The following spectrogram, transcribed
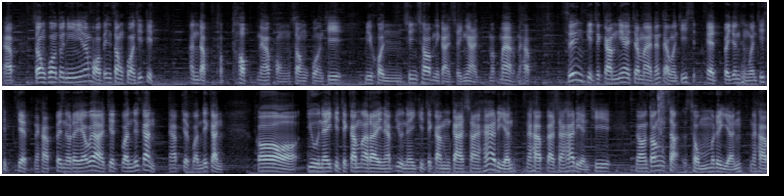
นะครับซองควงตัวนี้นี่ต้องบอกเป็นซองควงที่ติด อันดับท็อปๆนะครับของซองควงที่มีคนชื่นชอบในการใช้งานมาก ๆนะครับ ซึ่งกิจกรรมเนี่ยจะมาตั้งแต่วันที่ 11 ไปจนถึงวันที่ 17 นะครับ เป็นระยะเวลา 7 วันด้วยกันนะครับ 7 วันด้วยกัน ก็อยู่ในกิจกรรมอะไรนะครับ อยู่ในกิจกรรมกาชา 5 เหรียญนะครับ กาชา 5 เหรียญที่น้องต้องสะสมเหรียญนะครับ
